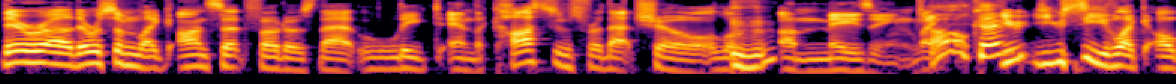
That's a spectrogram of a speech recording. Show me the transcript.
There were uh, there were some like on-set photos that leaked, and the costumes for that show look Mhm. amazing. Like, Oh, okay. You you see like a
